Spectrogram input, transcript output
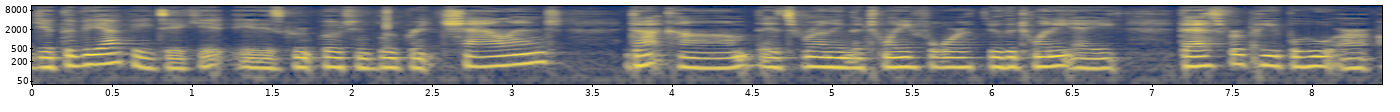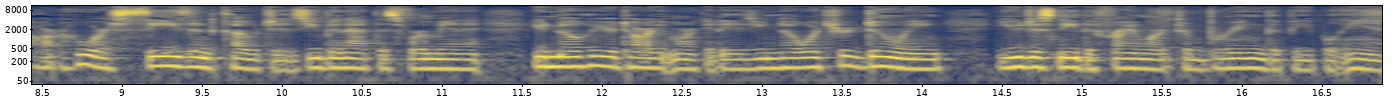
Get the VIP ticket. It is Group Coaching Blueprint that's running the 24th through the 28th that's for people who are, are, who are seasoned coaches you've been at this for a minute you know who your target market is you know what you're doing you just need the framework to bring the people in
